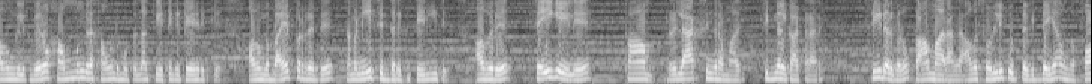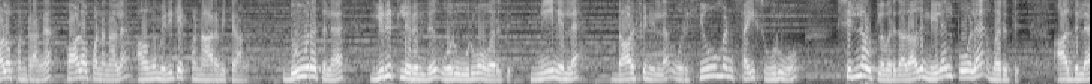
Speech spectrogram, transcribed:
அவங்களுக்கு வெறும் ஹம்முங்கிற சவுண்டு மட்டும்தான் கேட்டுக்கிட்டே இருக்குது அவங்க பயப்படுறது நம்ம நீர் சித்தருக்கு தெரியுது. அவர் செய்கையிலே காம் ரிலாக்ஸுங்கிற மாதிரி சிக்னல் காட்டுறாரு. சீடர்களும் காமாறாங்க அவர் சொல்லி கொடுத்த வித்தையை அவங்க ஃபாலோ பண்ணுறாங்க ஃபாலோ பண்ணனால அவங்க மெடிடேட் பண்ண ஆரம்பிக்கிறாங்க. தூரத்தில் இருட்டிலிருந்து ஒரு உருவம் வருது. மீன் இல்லை டால்ஃபின் இல்லை ஒரு ஹியூமன் சைஸ் உருவம் ஷில் அவுட்டில் வருது. அதாவது நிழல் போல் வருது. அதில்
